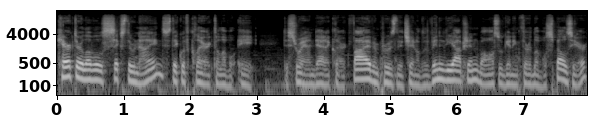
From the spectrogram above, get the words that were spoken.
Character levels 6 through 9 stick with Cleric to level 8. Destroy Undead at Cleric 5 improves the Channel Divinity option while also getting third level spells here.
